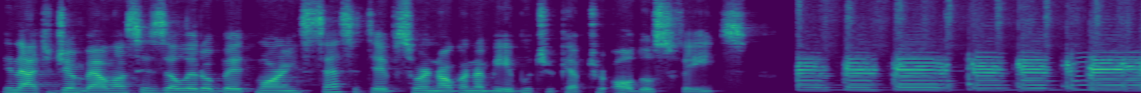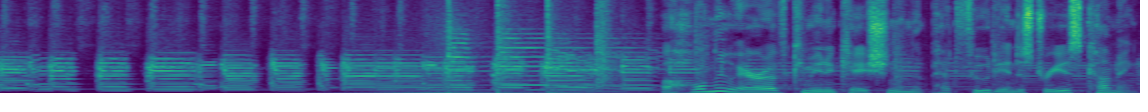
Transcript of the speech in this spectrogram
The nitrogen balance is a little bit more insensitive, so we're not going to be able to capture all those fates. A whole new era of communication in the pet food industry is coming.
